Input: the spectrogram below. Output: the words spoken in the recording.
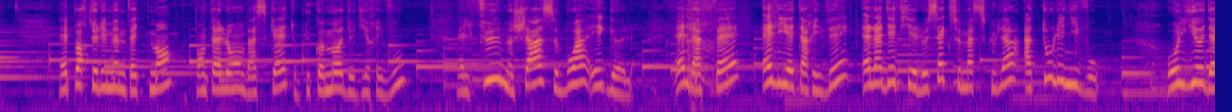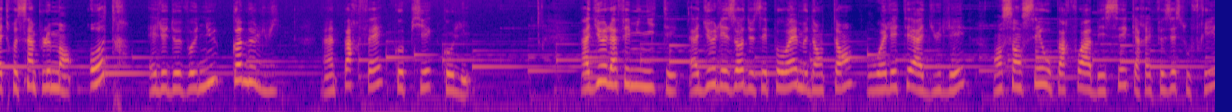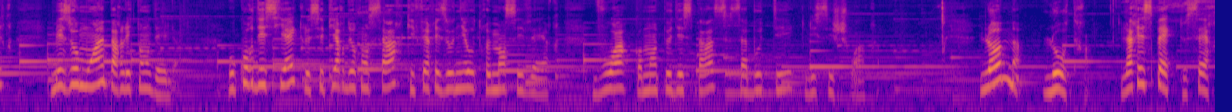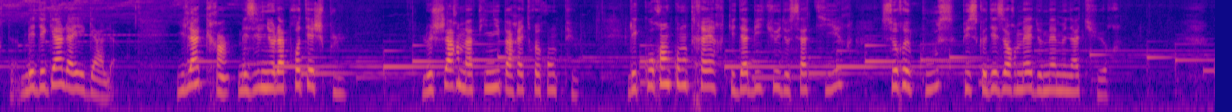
Elles portent les mêmes vêtements, pantalon, basket, ou plus commode direz-vous. Elle fume, chasse, boit et gueule. Elle l'a fait, elle y est arrivée, elle a défié le sexe masculin à tous les niveaux. Au lieu d'être simplement autre, elle est devenue comme lui, un parfait copier-coller. Adieu la féminité, adieu les odes et poèmes d'antan où elle était adulée, encensée ou parfois abaissée car elle faisait souffrir, mais au moins parlait-on d'elle. Au cours des siècles, c'est Pierre de Ronsard qui fait résonner autrement ses vers, voit comme un peu d'espace sa beauté les séchoir. L'homme, l'autre, la respecte certes, mais d'égal à égal. Il la craint, mais il ne la protège plus. Le charme a fini par être rompu. Les courants contraires qui d'habitude s'attirent se repoussent puisque désormais de même nature.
